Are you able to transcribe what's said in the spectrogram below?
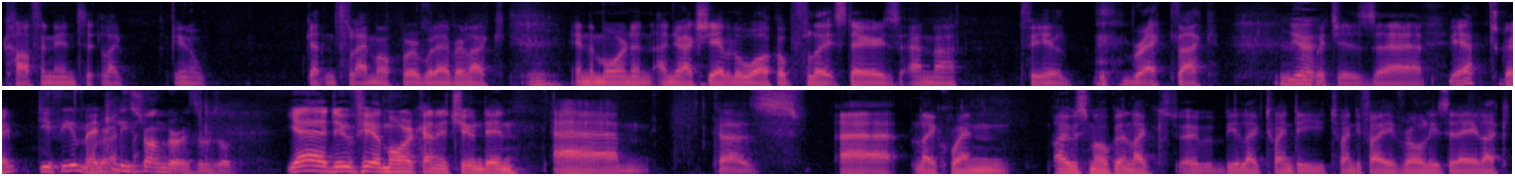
coughing into like you know getting phlegm up or whatever like mm. in the morning and you're actually able to walk up flight stairs and not feel wrecked like Yeah. which is uh yeah it's great Do you feel mentally stronger as a result? yeah I do feel more kind of tuned in um because uh like when I was smoking like it would be like 20 25 rollies a day like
